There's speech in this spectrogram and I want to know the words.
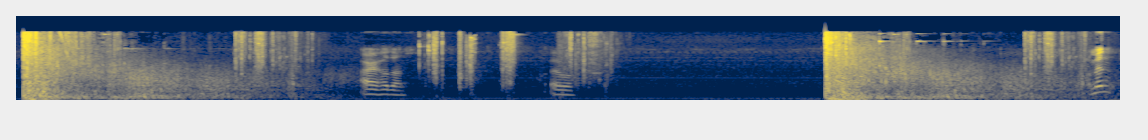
Alright, hold on. I will. I'm in.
